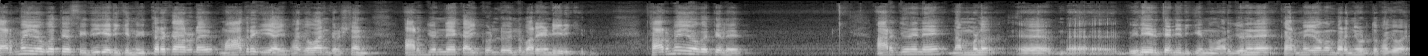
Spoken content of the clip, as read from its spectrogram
കർമ്മയോഗത്തെ സ്ഥിരീകരിക്കുന്നു. ഇത്തരക്കാരുടെ മാതൃകയായി ഭഗവാൻ കൃഷ്ണൻ അർജുനെ കൈക്കൊണ്ടു എന്ന് പറയേണ്ടിയിരിക്കുന്നു. കർമ്മയോഗത്തിൽ അർജുനനെ നമ്മൾ വിലയിരുത്തേണ്ടിയിരിക്കുന്നു. അർജുനന് കർമ്മയോഗം പറഞ്ഞു കൊടുത്തു ഭഗവാൻ.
